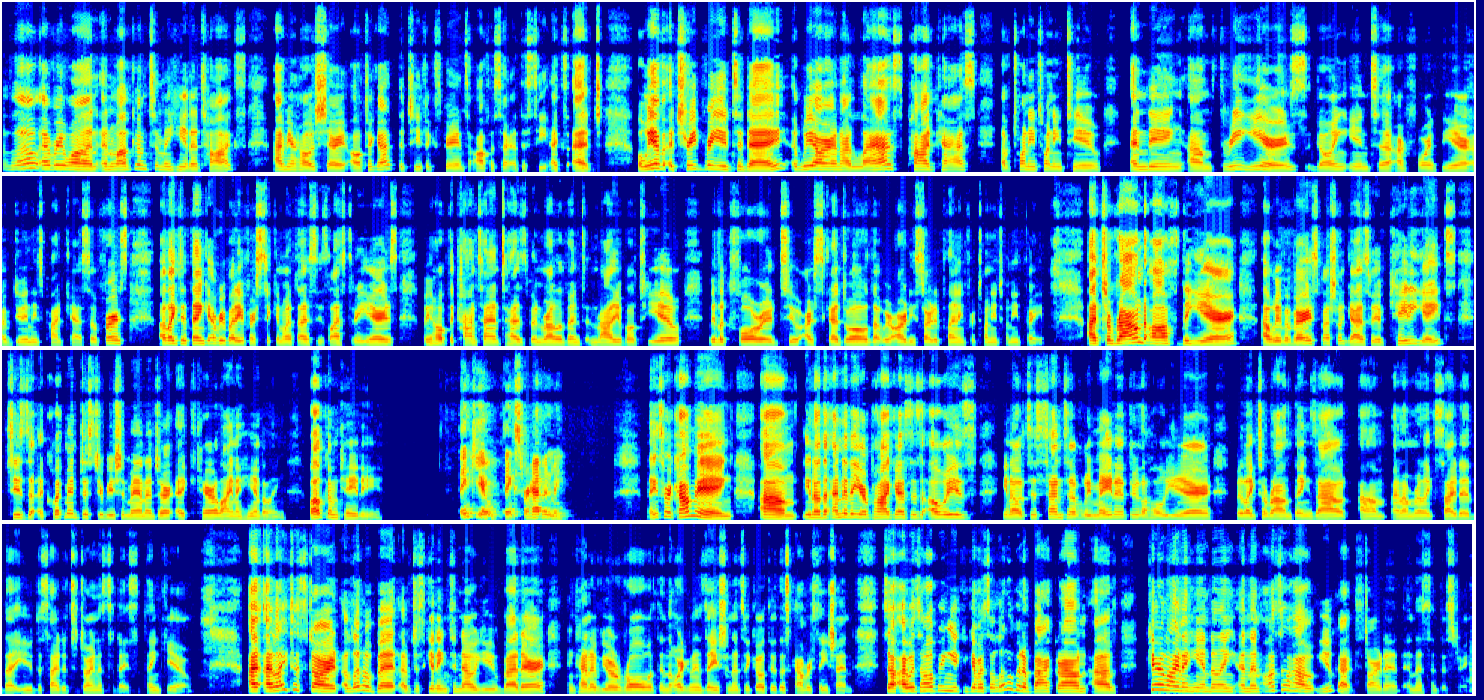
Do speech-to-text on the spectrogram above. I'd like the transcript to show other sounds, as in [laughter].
Hello, everyone, and welcome to MHEDA Talks. I'm your host, Sherry Altergut, the Chief Experience Officer at the CX Edge. Well, we have a treat for you today. We are in our last podcast of 2022, ending um, three years, going into our fourth year of doing these podcasts. So, first, I'd like to thank everybody for sticking with us these last three years. We hope the content has been relevant and valuable to you we look forward to our schedule that we're already started planning for 2023. Uh, to round off the year, uh, we have a very special guest. We have Katie Yates. She's the Equipment Distribution Manager at Carolina Handling. Welcome, Katie. Thank you. Thanks for having me. Thanks for coming. Um, you know, the end of the year podcast is always, you know, it's a sense of we made it through the whole year we like to round things out. Um, and I'm really excited that you decided to join us today. So thank you. I, I like to start a little bit of just getting to know you better and kind of your role within the organization as we go through this conversation. So I was hoping you could give us a little bit of background of Carolina handling and then also how you got started in this industry.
